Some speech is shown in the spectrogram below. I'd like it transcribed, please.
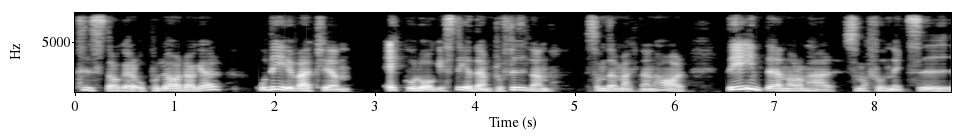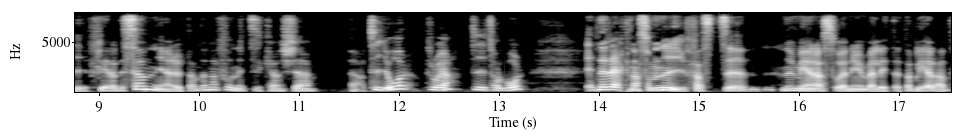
tisdagar och på lördagar. Och det är ju verkligen ekologiskt, det är den profilen som den marknaden har. Det är inte en av de här som har funnits i flera decennier, utan den har funnits i kanske ja, tio år, tror jag. 10-12 år. Den räknas som ny, fast eh, numera så är den ju väldigt etablerad.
